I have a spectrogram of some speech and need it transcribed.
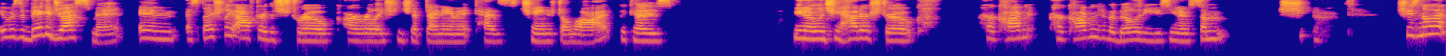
it was a big adjustment and especially after the stroke, our relationship dynamic has changed a lot because you know, when she had her stroke, her cogn her cognitive abilities you know some she she's not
